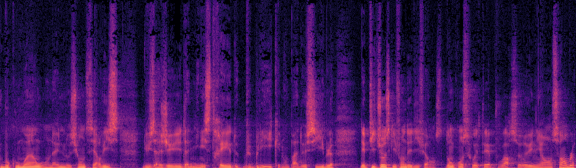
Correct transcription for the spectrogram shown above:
Beaucoup moins où on a une notion de service, d'usager, d'administré, de public et non pas de cible, des petites choses qui font des différences. Donc on souhaitait pouvoir se réunir ensemble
